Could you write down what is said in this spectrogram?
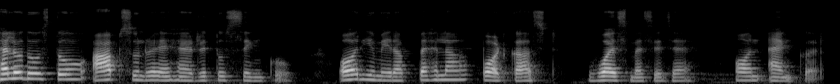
हेलो दोस्तों, आप सुन रहे हैं ऋतु सिंह को, और ये मेरा पहला पॉडकास्ट वॉइस मैसेज है ऑन एंकर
